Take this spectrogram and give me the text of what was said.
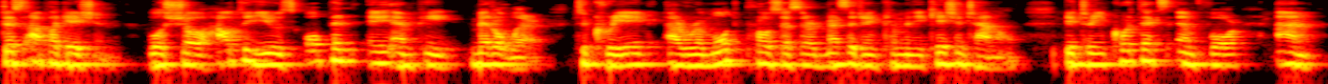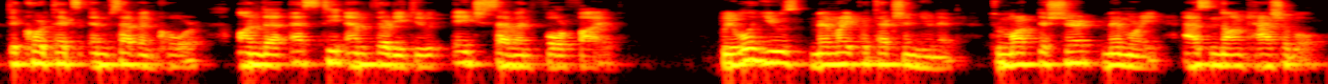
This application will show how to use OpenAMP middleware to create a remote processor messaging communication channel between Cortex-M4 and the Cortex-M7 core on the STM32H745. We will use Memory Protection Unit to mark the shared memory as non-cacheable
